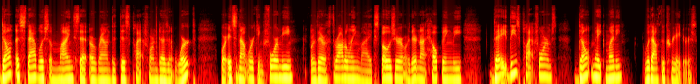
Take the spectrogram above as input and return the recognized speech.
Don't establish a mindset around that this platform doesn't work or it's not working for me or they're throttling my exposure or they're not helping me. They these platforms don't make money without the creators.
